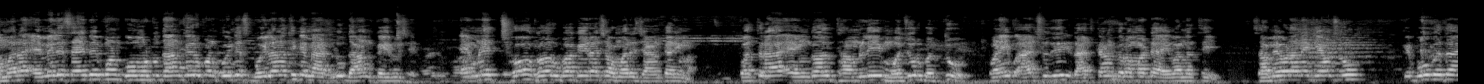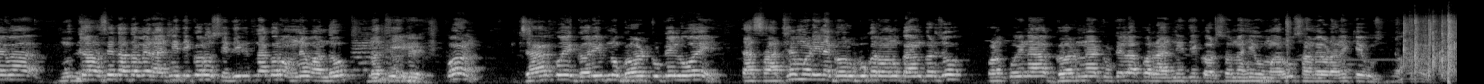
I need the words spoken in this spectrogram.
અમારા એમએલએ સાહેબે પણ બહુ મોટું દાન કર્યું, પણ કોઈ દિવસ બોલ્યા નથી કે મેં આટલું દાન કર્યું છે. એમણે છ ઘર ઊભા કર્યા છે અમારી જાણકારીમાં. પતરા એંગલ થાંભલી મજૂર બધું પણ એ આજ સુધી રાજકારણ કરવા માટે આવ્યા નથી. સામેવાળાને કહું છું? કે બહુ બધા એવા મુદ્દા હશે ત્યાં તમે રાજનીતિ કરો સીધી રીતના કરો અમને વાંધો નથી. પણ જ્યાં કોઈ ગરીબનું ઘર તૂટેલું હોય ત્યાં સાથે મળીને ઘર ઊભું કરવાનું કામ કરજો. પણ કોઈના ઘરના તૂટેલા પર રાજનીતિ કરશો નહીં એવું મારું સામેવાળાને કહેવું છે.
